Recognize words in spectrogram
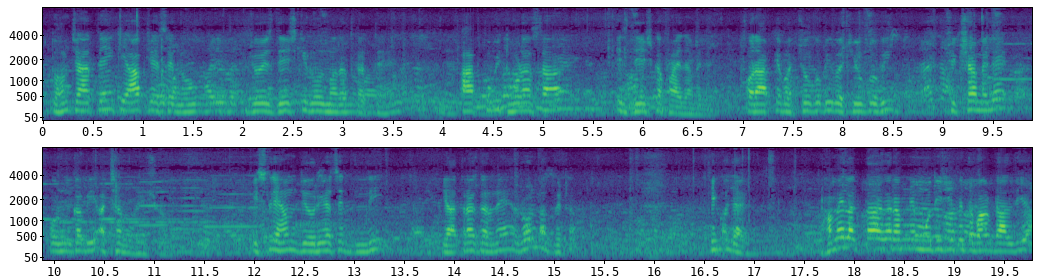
तो हम चाहते हैं कि आप जैसे लोग जो इस देश की रोज़ मदद करते हैं, आपको भी थोड़ा सा इस देश का फ़ायदा मिले और आपके बच्चों को भी, बच्चियों को भी शिक्षा मिले और उनका भी अच्छा भविष्य हो। इसलिए हम देवरिया से दिल्ली यात्रा कर रहे हैं। रोल मत बेटा। ठीक हो जाएगा। हमें लगता है अगर हमने मोदी जी पे दबाव डाल दिया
